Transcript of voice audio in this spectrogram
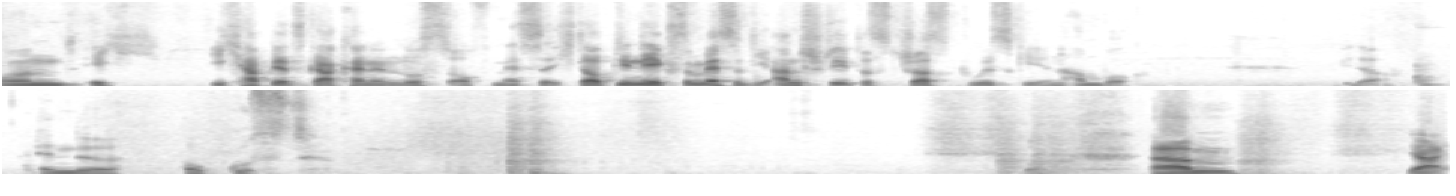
Und ich, ich habe jetzt gar keine Lust auf Messe. Ich glaube, die nächste Messe, die ansteht, ist Just Whiskey in Hamburg. Wieder Ende August. So. Ähm, ja,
